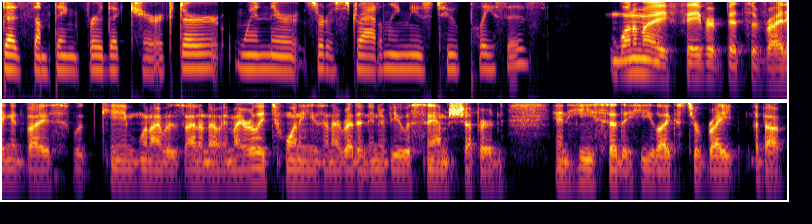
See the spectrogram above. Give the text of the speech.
does something for the character when they're sort of straddling these two places? One of my favorite bits of writing advice came when I was, I don't know, in my early 20s, and I read an interview with Sam Shepard, and he said that he likes to write about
